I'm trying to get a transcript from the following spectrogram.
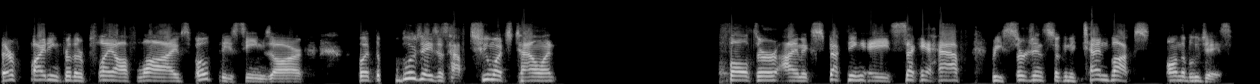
they're fighting for their playoff lives. Both these teams are. But the Blue Jays just have too much talent falter. I'm expecting a second half resurgence. So give me 10 bucks on the Blue Jays.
